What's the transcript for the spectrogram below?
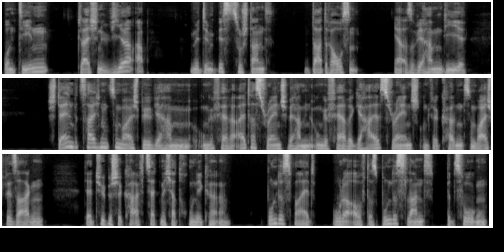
Und den gleichen wir ab mit dem Ist-Zustand da draußen. Ja, also wir haben die Stellenbezeichnung zum Beispiel, wir haben ungefähre Altersrange, wir haben eine ungefähre Gehaltsrange und wir können zum Beispiel sagen, der typische Kfz-Mechatroniker bundesweit oder auf das Bundesland bezogen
